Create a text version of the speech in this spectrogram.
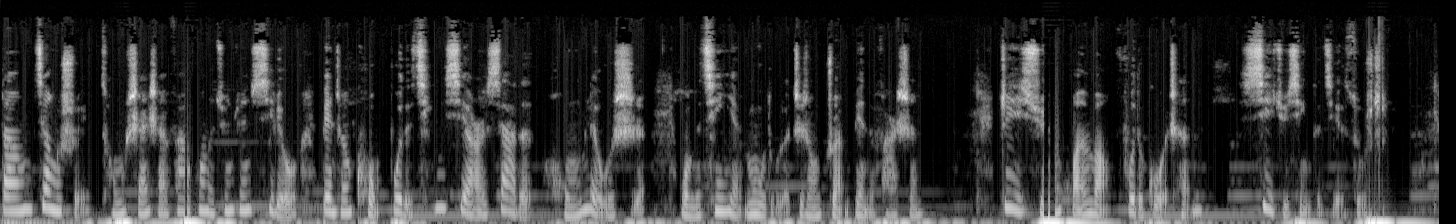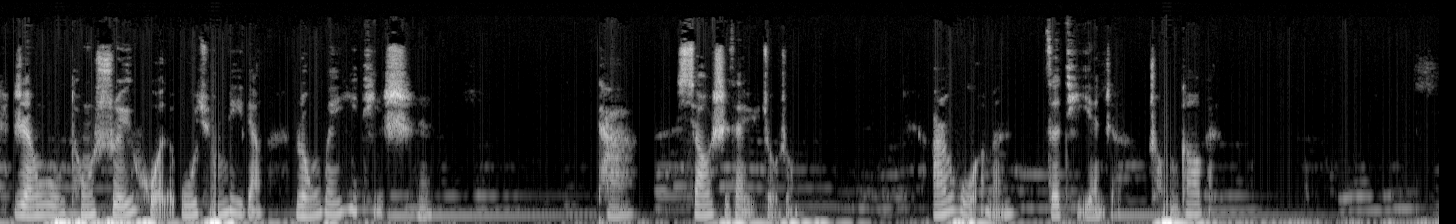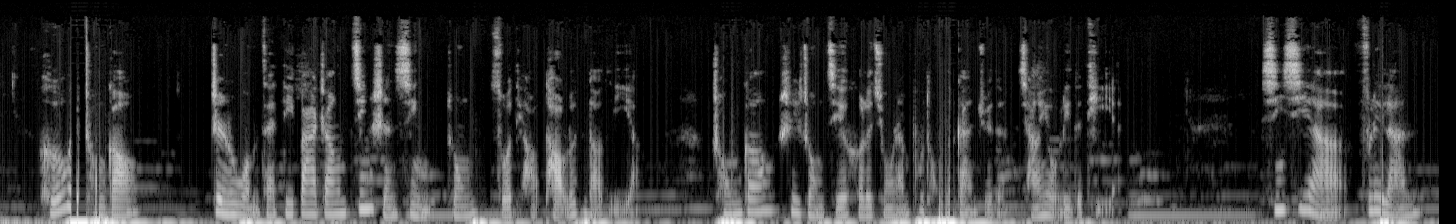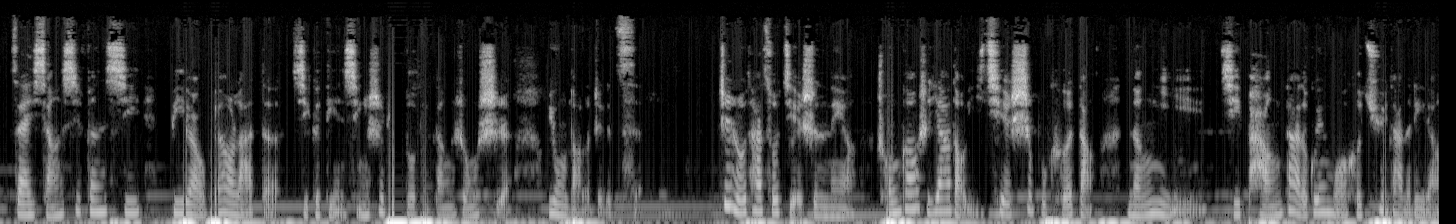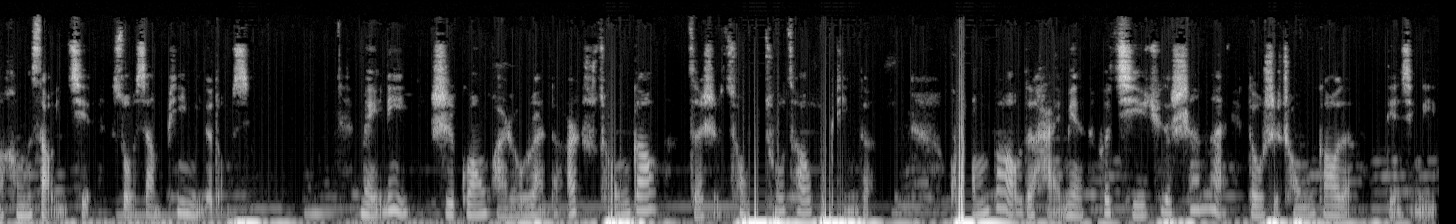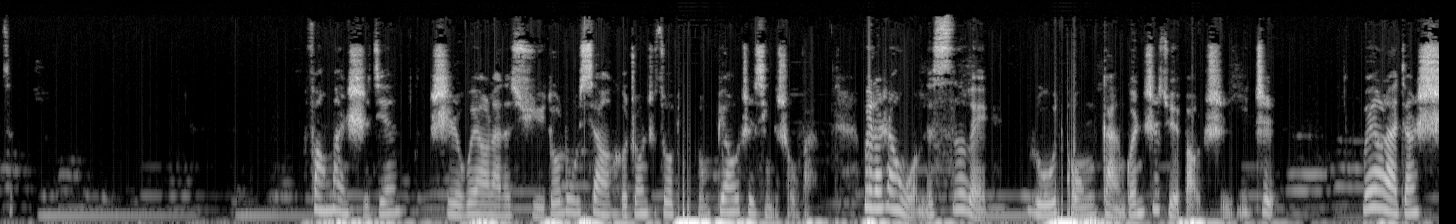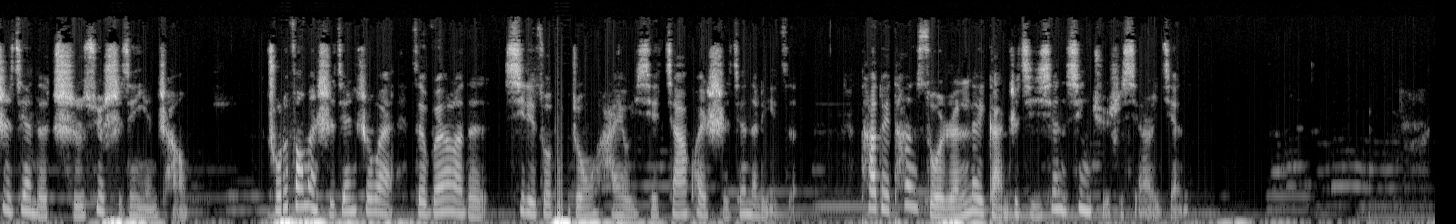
当降水从闪闪发光的涓涓细流变成恐怖的倾泻而下的洪流时，我们亲眼目睹了这种转变的发生。这一循环往复的过程，戏剧性的结束时，人物同水火的无穷力量融为一体时，它。消失在宇宙中，而我们则体验着崇高感。何为崇高？正如我们在第八章精神性中所讨讨论到的一样，崇高是一种结合了迥然不同的感觉的强有力的体验。新西亚·弗利兰在详细分析比尔·维奥拉的几个典型视频作品当中时，用到了这个词。正如他所解释的那样，崇高是压倒一切、势不可挡，能以其庞大的规模和巨大的力量横扫一切所向披靡的东西。美丽是光滑柔软的，而崇高则是粗粗糙不平的。狂暴的海面和崎岖的山脉都是崇高的典型例子。放慢时间是维奥拉的许多录像和装置作品中标志性的手法。为了让我们的思维如同感官知觉保持一致，维奥拉将事件的持续时间延长。除了放慢时间之外，在维奥拉的系列作品中还有一些加快时间的例子。他对探索人类感知极限的兴趣是显而易见的。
